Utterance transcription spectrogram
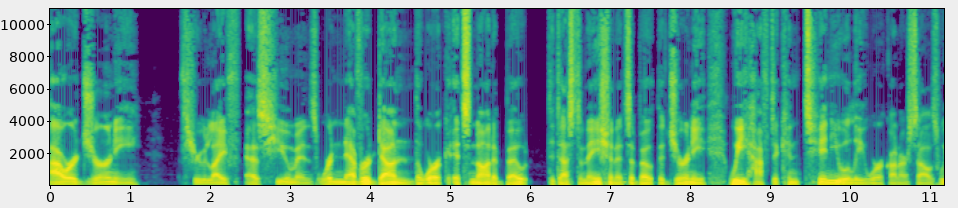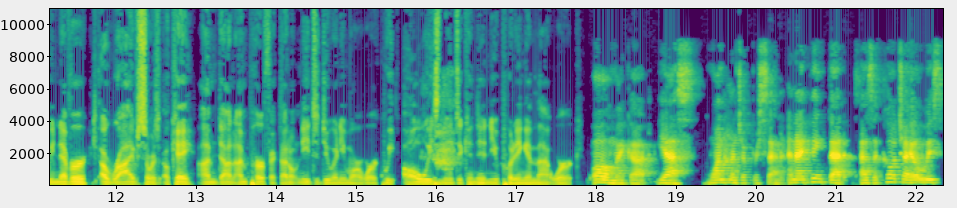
our journey through life as humans, we're never done the work. It's not about the destination. It's about the journey. We have to continually work on ourselves. We never arrive somewhere, okay, I'm done. I'm perfect. I don't need to do any more work. We always need to continue putting in that work. Oh my God. Yes, 100%. And I think that as a coach, I always,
